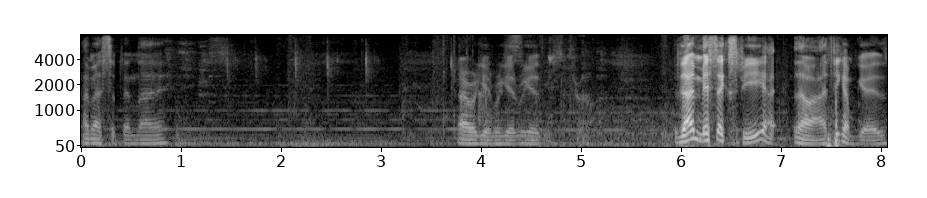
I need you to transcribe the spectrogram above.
I messed up, didn't I? Alright, we're good, we're good, we're good. Did I miss XP? I, no, I think I'm good.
